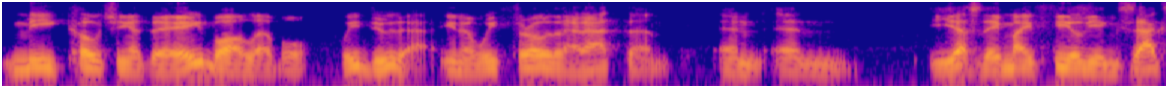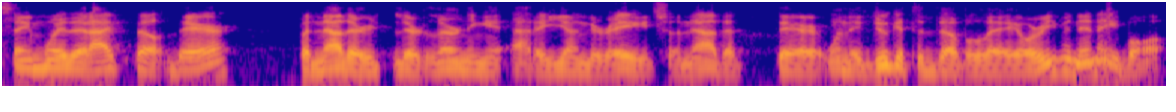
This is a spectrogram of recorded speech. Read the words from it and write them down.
me coaching at the A ball level, we do that. You know, we throw that at them and and yes, they might feel the exact same way that I felt there, but now they're they're learning it at a younger age. So now that they're when they do get to double A or even in A ball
